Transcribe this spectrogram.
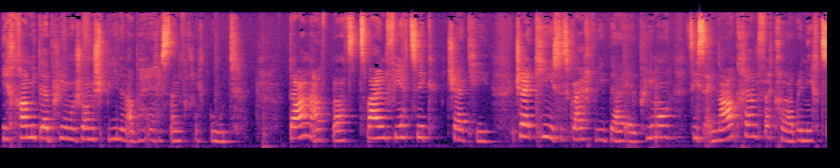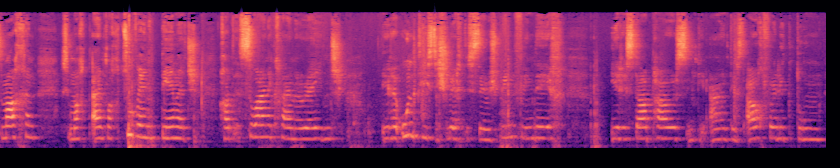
ich kann mit El Primo schon spielen, aber er ist einfach nicht gut. Dann auf Platz 42 Jackie. Jackie ist es gleich wie bei El Primo. Sie ist ein Nahkämpfer, kann aber nichts machen. Sie macht einfach zu wenig Damage, hat so eine kleine Range. Ihre Ulti ist die schlechteste im Spiel, finde ich. Ihre Star Powers sind die eine ist auch völlig dumm,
